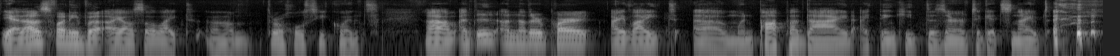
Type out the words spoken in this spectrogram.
yeah, that was funny, but I also liked um, the whole sequence. Um, I think another part I liked um, when Papa died. I think he deserved to get sniped.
